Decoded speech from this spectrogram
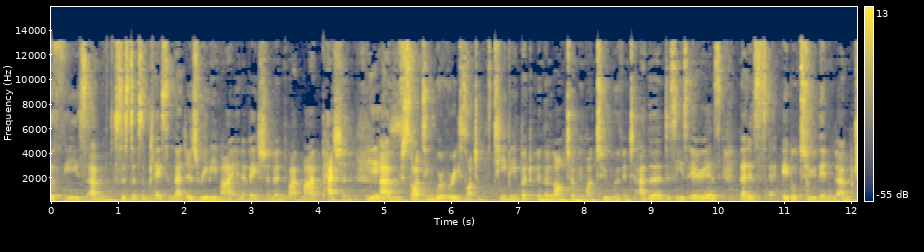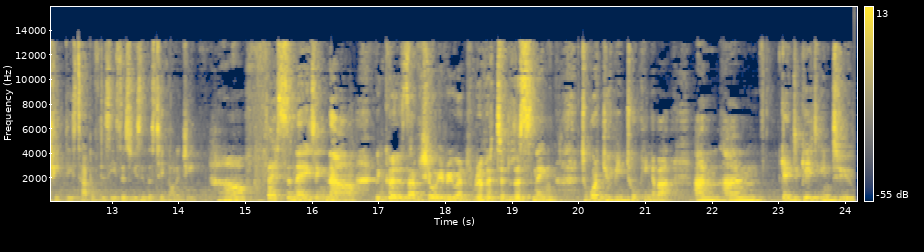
with these um, systems in place. And that is really my innovation and my, my passion. Yes. Um, starting, we're already started with TB, but in the long term, we want to move into other disease areas that is able to then um, treat these type of diseases using this technology. How fascinating now, because I'm sure everyone's riveted listening to what you've been talking about. I'm, I'm going to get into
